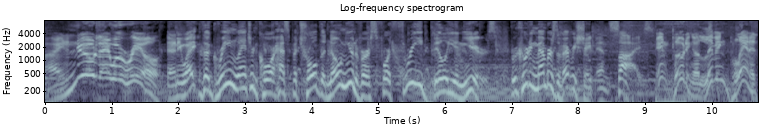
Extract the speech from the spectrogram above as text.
I knew they were real! Anyway, the Green Lantern Corps has patrolled the known universe for 3 billion years, recruiting members of every shape and size. Including a living planet,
